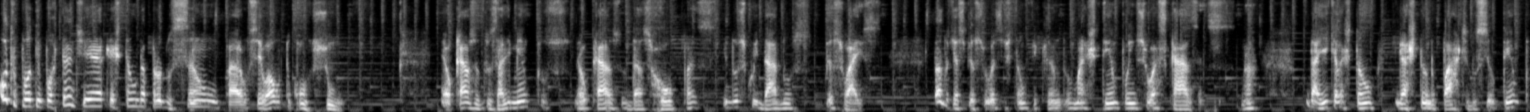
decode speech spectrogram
Outro ponto importante é a questão da produção para o seu autoconsumo. É o caso dos alimentos, é o caso das roupas e dos cuidados pessoais. Dado que as pessoas estão ficando mais tempo em suas casas. Né? Daí que elas estão gastando parte do seu tempo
